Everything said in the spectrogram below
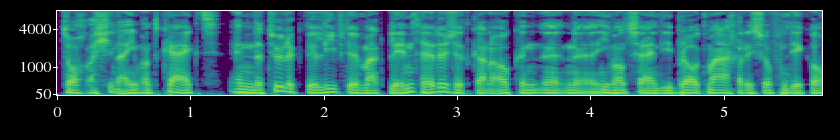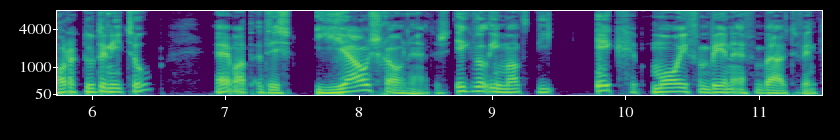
toch als je naar iemand kijkt... en natuurlijk, de liefde maakt blind. Hè, dus het kan ook een, een, iemand zijn die broodmager is of een dikke hork. Doet er niet toe. Hè, want het is jouw schoonheid. Dus ik wil iemand die ik mooi van binnen en van buiten vind.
